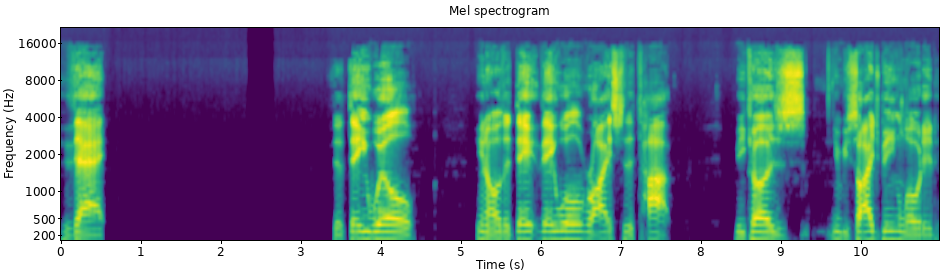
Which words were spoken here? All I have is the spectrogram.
that that they will, you know, that they they will rise to the top because you know, besides being loaded,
